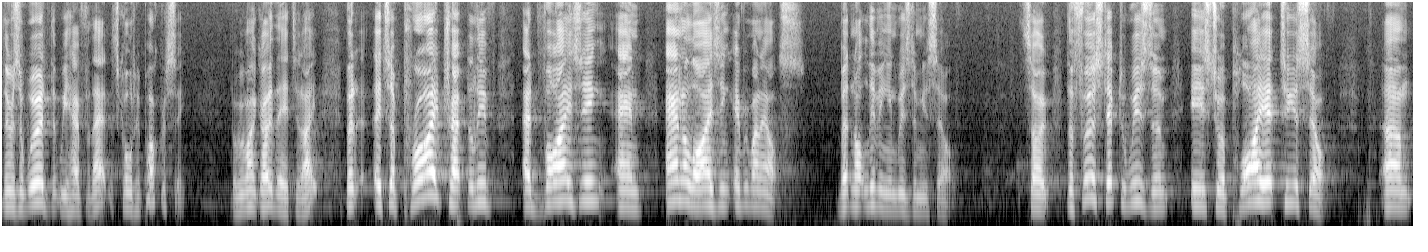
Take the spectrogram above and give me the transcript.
There is a word that we have for that. It's called hypocrisy. But we won't go there today. But it's a pride trap to live advising and analyzing everyone else, but not living in wisdom yourself. So the first step to wisdom is to apply it to yourself. Um,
